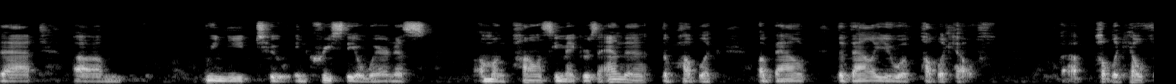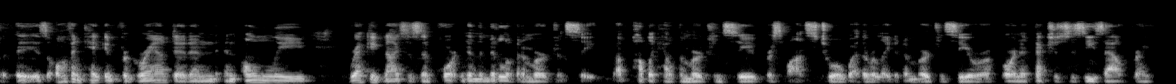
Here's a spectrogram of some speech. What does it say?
that um, we need to increase the awareness among policymakers and the, the public about the value of public health. Uh, public health is often taken for granted and, and only recognized as important in the middle of an emergency, a public health emergency response to a weather related emergency or, or an infectious disease outbreak.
